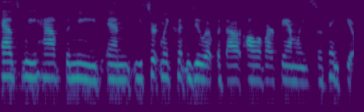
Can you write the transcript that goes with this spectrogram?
as we have the need. And we certainly couldn't do it without all of our families. So thank you.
